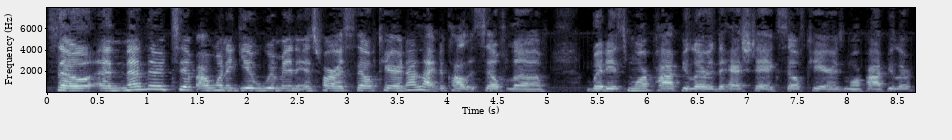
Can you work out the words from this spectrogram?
So another tip I want to give women as far as self-care, and I like to call it self-love, but it's more popular. The hashtag self-care is more popular.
